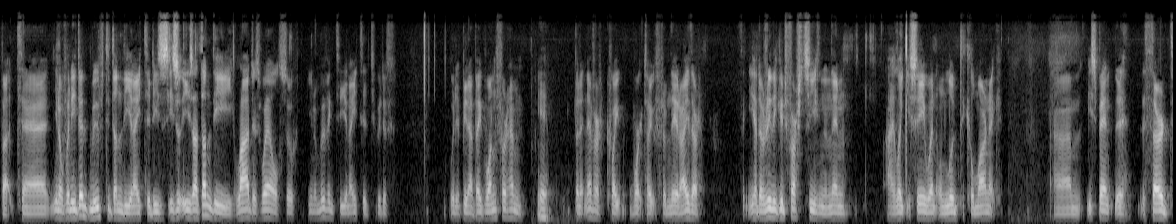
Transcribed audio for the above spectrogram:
But uh, you know, when he did move to Dundee United, he's, he's he's a Dundee lad as well. So you know, moving to United would have would have been a big one for him. Yeah. But it never quite worked out for him there either. I think he had a really good first season, and then, I like you say, went on loan to Kilmarnock um, he spent the, the third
